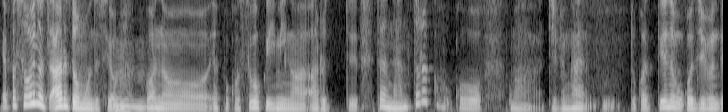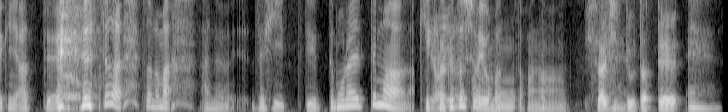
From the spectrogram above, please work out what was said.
やっぱそういうのってあると思うんですよ、うんあのやっぱこうすごく意味があるっていう。ただなんとなくこうまあ自分がとかっていうのもこう自分的にあって。ただそのまああのぜひって言ってもらえてまあきっかけとしては良かったかな。被災地って歌ってええ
